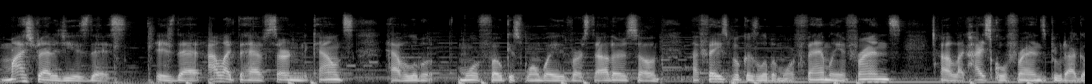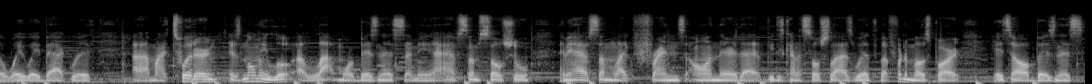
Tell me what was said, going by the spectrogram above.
My strategy is this: is that I like to have certain accounts have a little bit more focused one way versus the other. So my Facebook is a little bit more family and friends, uh, like high school friends, people that I go way way back with. Uh, my Twitter is normally a lot more business. I mean, I have some social, I mean, I have some like friends on there that we just kind of socialize with, but for the most part, it's all business.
